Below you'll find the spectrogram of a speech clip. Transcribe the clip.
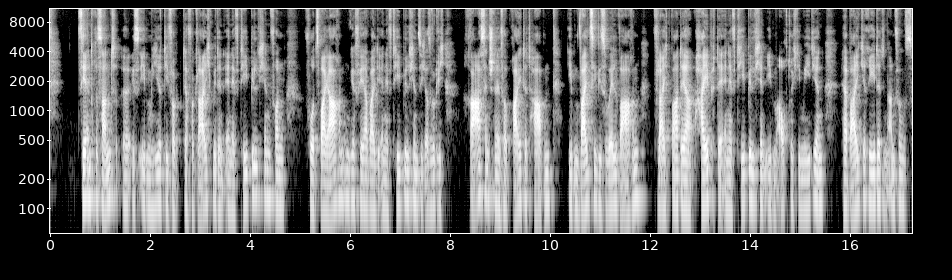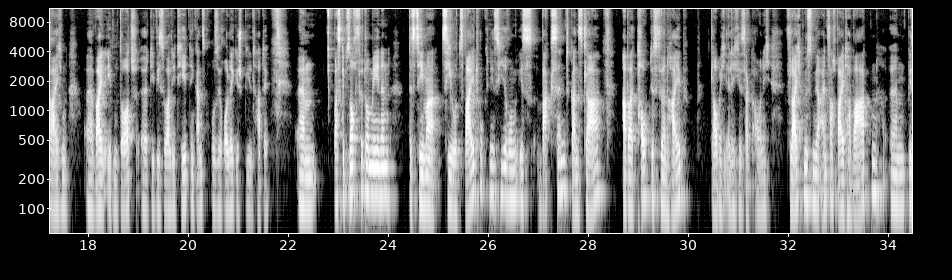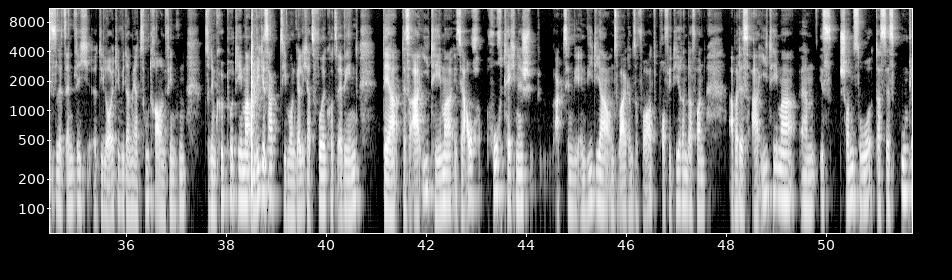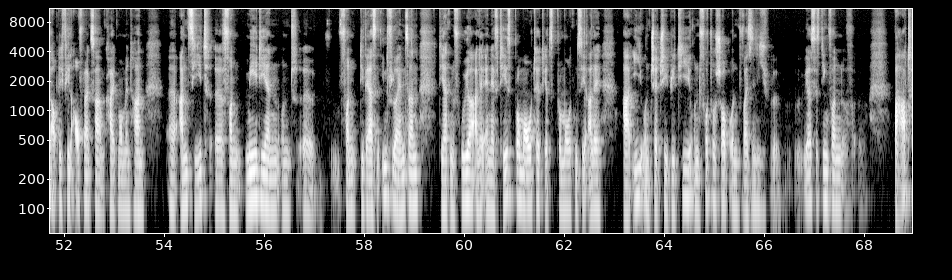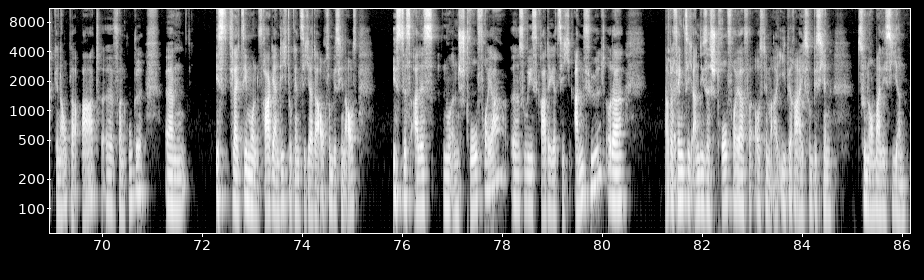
Sehr interessant äh, ist eben hier die, der Vergleich mit den NFT-Bildchen von vor zwei Jahren ungefähr, weil die NFT-Bildchen sich also wirklich rasend schnell verbreitet haben, eben weil sie visuell waren. Vielleicht war der Hype der NFT-Bildchen eben auch durch die Medien herbeigeredet, in Anführungszeichen, äh, weil eben dort äh, die Visualität eine ganz große Rolle gespielt hatte. Ähm, was gibt es noch für Domänen? Das Thema CO2-Tokenisierung ist wachsend, ganz klar, aber taugt es für einen Hype? Glaube ich ehrlich gesagt auch nicht. Vielleicht müssen wir einfach weiter warten, ähm, bis letztendlich äh, die Leute wieder mehr Zutrauen finden zu dem Krypto-Thema. Und wie gesagt, Simon, gell, ich hatte es vorher kurz erwähnt, der, das AI-Thema ist ja auch hochtechnisch. Aktien wie Nvidia und so weiter und so fort profitieren davon. Aber das AI-Thema ähm, ist schon so, dass es unglaublich viel Aufmerksamkeit momentan äh, anzieht äh, von Medien und äh, von diversen Influencern. Die hatten früher alle NFTs promoted, jetzt promoten sie alle AI und ChatGPT und Photoshop und weiß ich nicht, wie heißt das Ding von Bart, genau, Bart äh, von Google. Ähm, ist vielleicht, Simon, Frage an dich, du kennst dich ja da auch so ein bisschen aus. Ist das alles nur ein Strohfeuer, äh, so wie es gerade jetzt sich anfühlt? Oder, oder fängt sich an, dieses Strohfeuer aus dem AI-Bereich so ein bisschen zu normalisieren?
